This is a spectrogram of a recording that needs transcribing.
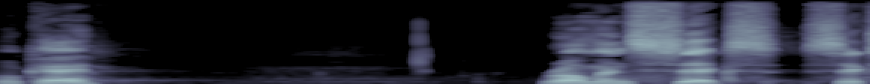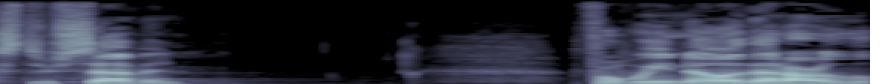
Okay? Romans 6, 6 through 7. For we know that our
